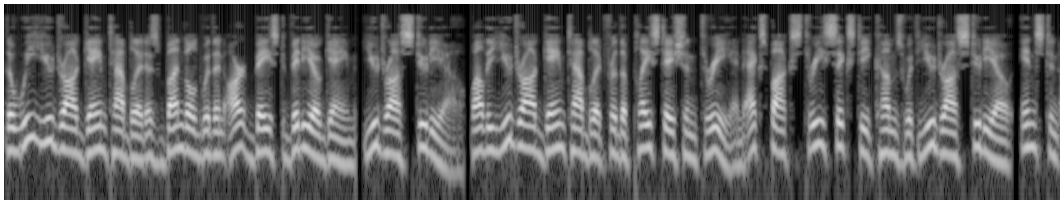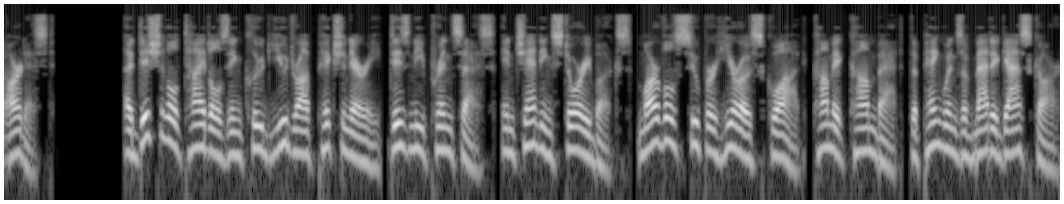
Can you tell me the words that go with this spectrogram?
The Wii UDraw Game Tablet is bundled with an art-based video game, UDraw Studio, while the UDraw Game Tablet for the PlayStation 3 and Xbox 360 comes with UDraw Studio, Instant Artist. Additional titles include UDraw Pictionary, Disney Princess, Enchanting Storybooks, Marvel's Super Hero Squad, Comic Combat, The Penguins of Madagascar,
